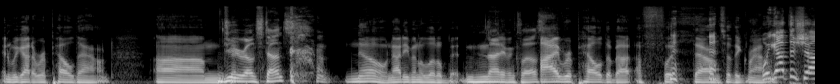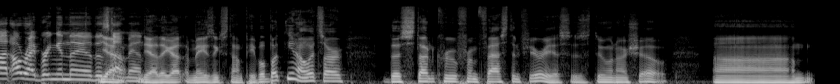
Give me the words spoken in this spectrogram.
and we got to rappel down um, Do your own stunts? no not even a little bit Not even close. i rappelled about a foot down to the ground We got the shot. All right, bring in the the yeah, stunt man. Yeah, they got amazing stunt people. But you know, it's our the stunt crew from Fast and Furious is doing our show. Um,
